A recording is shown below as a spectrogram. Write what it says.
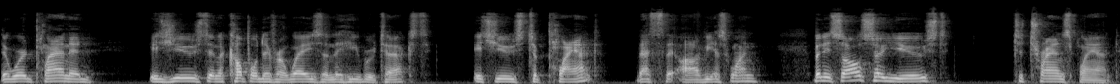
The word planted is used in a couple different ways in the Hebrew text. It's used to plant, that's the obvious one, but it's also used to transplant.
